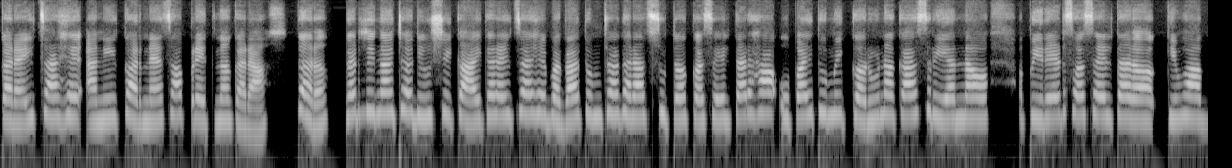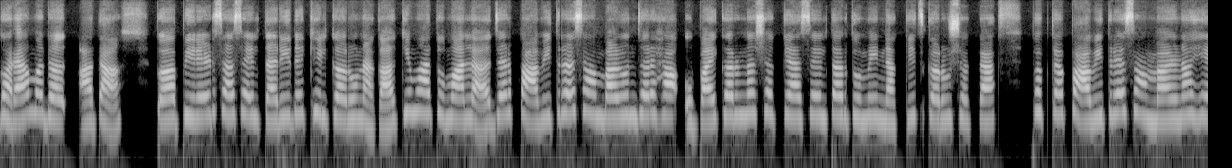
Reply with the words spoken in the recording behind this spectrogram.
करायचा आहे आणि करण्याचा प्रयत्न करा. तर प्रगट दिनाच्या दिवशी काय करायचं आहे बघा तुमच्या घरात सुतक असेल तर हा उपाय तुम्ही करू नका. स्त्रियांना पिरियड्स असेल तर किंवा घरामध्ये आता पिरियड्स असेल तरी देखील करू नका. किंवा तुम्हाला जर पावित्र्य सांभाळून जर हा उपाय करणं शक्य असेल तर तुम्ही नक्कीच करू शकता. फक्त पावित्र्य सांभाळणं हे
